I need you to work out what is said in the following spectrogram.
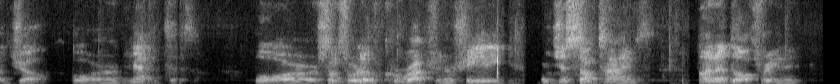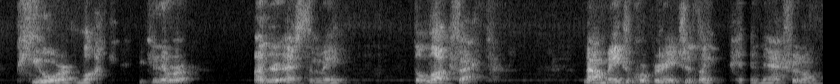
a joke or nepotism or some sort of corruption or shady or just sometimes unadulterated pure luck. You can never underestimate the luck factor. Now, major corporations like Penn National,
